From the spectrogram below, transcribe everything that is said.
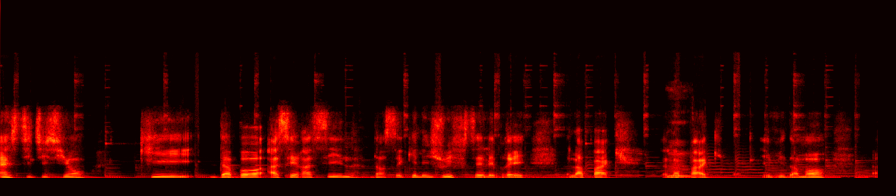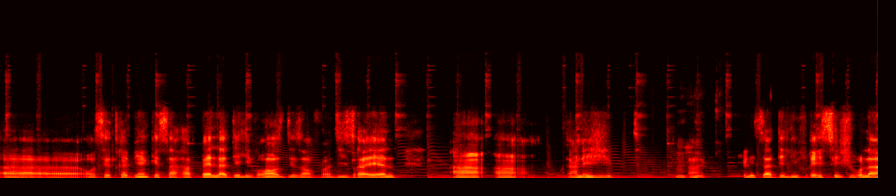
institution qui d'abord a ses racines dans ce que les Juifs célébraient, la Pâque. La Mm. Pâque, évidemment, euh, on sait très bien que ça rappelle la délivrance des enfants d'Israël en, en- en Égypte Mhm. Hein, qui les a délivrés. Ces jours-là,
